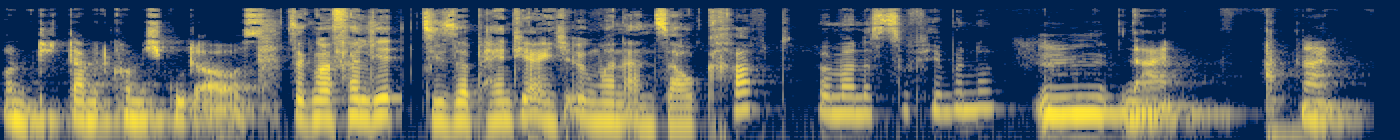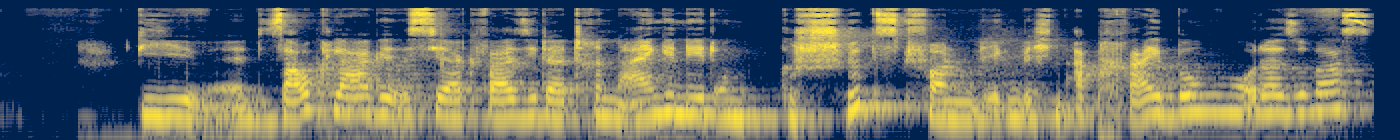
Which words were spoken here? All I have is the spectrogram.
und damit komme ich gut aus. Sag mal, verliert dieser Panty eigentlich irgendwann an Saugkraft, wenn man das zu viel benutzt? Mm, nein, nein. Die, äh, die Sauglage ist ja quasi da drin eingenäht und geschützt von irgendwelchen Abreibungen oder sowas.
